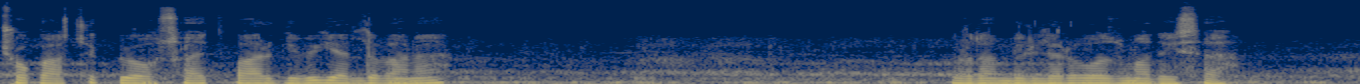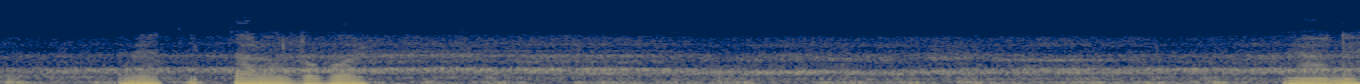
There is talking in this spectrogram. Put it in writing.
çok açık bir offside var gibi geldi bana. Buradan birileri bozmadıysa. Evet iptal oldu gol. Yani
